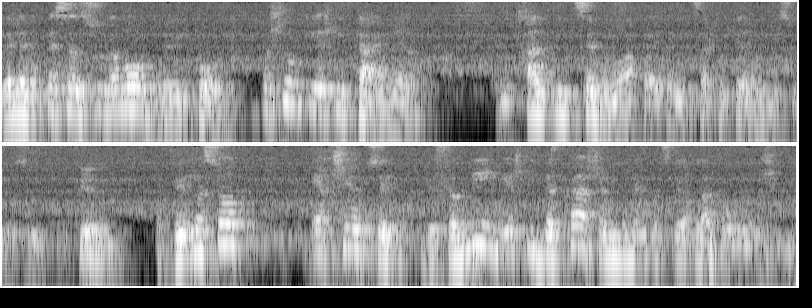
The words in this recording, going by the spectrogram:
ולחפש על סולמות וליפול. פשוט יש לי טיימר, התחלתי צנוע, כעת אני קצת יותר אמביציוזי, כן. ולנסות איך שיוצא. לפעמים יש לי דקה שאני באמת מצליח לעקוב לרשימה.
